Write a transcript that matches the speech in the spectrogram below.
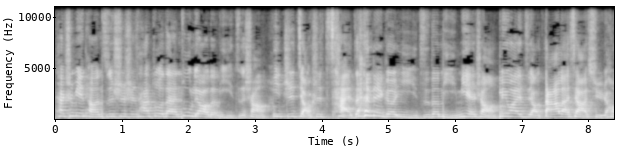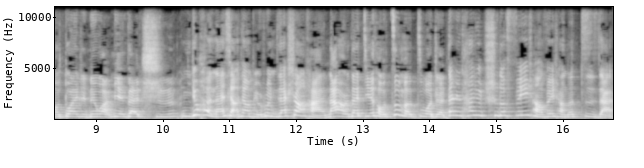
她吃面条的姿势是她坐在塑料的椅子上，一只脚是踩在那个椅子的里面上，另外一只脚耷拉下去，然后端着那碗面在吃。你就很难想象，比如说你在上海，哪有人在街头这么坐着？但是她就吃的非常非常的自在，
